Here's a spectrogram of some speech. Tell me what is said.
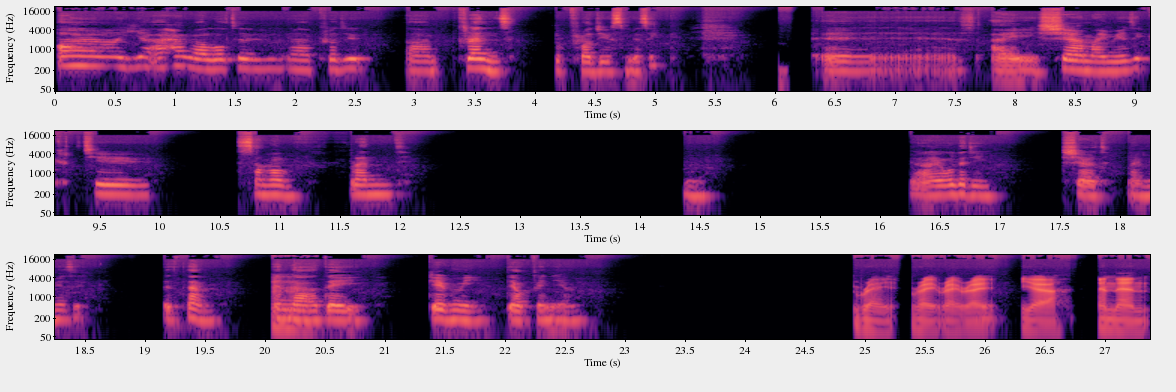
Uh, yeah, I have a lot of uh, produ- um, friends who produce music. Uh, I share my music to some of friends. Mm. Yeah, I already shared my music with them, and Mhm. uh, they gave me their opinion. right right right right. Yeah. And then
